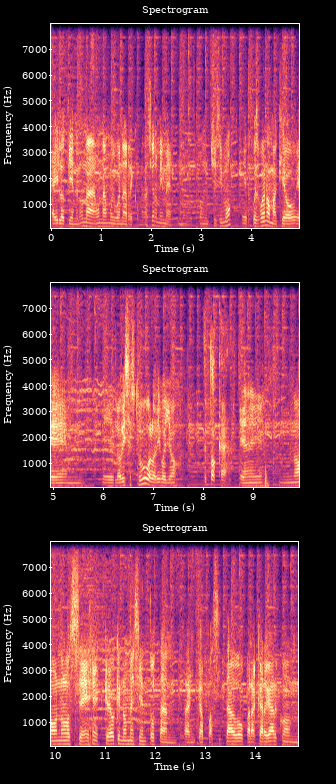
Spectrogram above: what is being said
ahí lo tienen, una, una muy buena recomendación, a mí me, gustó muchísimo. Eh, pues bueno, Maqueo, em, eh, ¿lo dices tú o lo digo yo? Te toca. Eh, no, no lo sé, creo que no me siento tan, tan capacitado para cargar con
